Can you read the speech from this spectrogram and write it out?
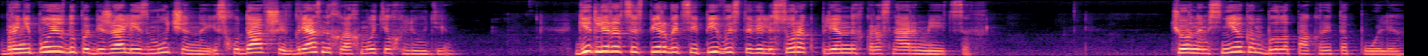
К бронепоезду побежали измученные, исхудавшие в грязных лохмотьях люди. Гитлеровцы в первой цепи выставили 40 пленных красноармейцев. Черным снегом было покрыто поле.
